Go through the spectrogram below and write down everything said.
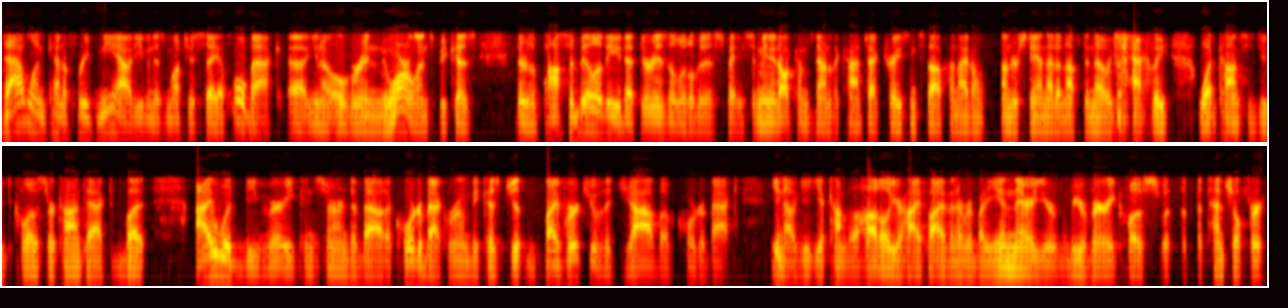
that one kind of freaked me out, even as much as say a fullback, uh, you know, over in New Orleans, because there's a possibility that there is a little bit of space. I mean, it all comes down to the contact tracing stuff, and I don't understand that enough to know exactly what constitutes close or contact, but. I would be very concerned about a quarterback room because just by virtue of the job of quarterback, you know, you, you come to the huddle, you're high fiving everybody in there, you're you're very close with the potential for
